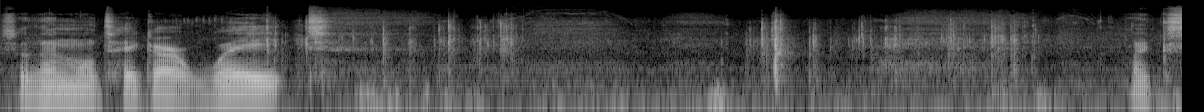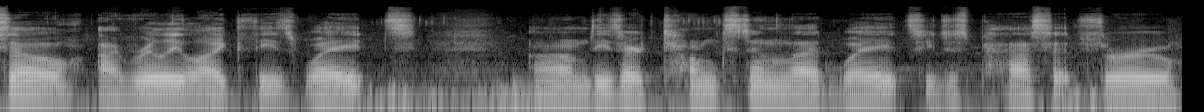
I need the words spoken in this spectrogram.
So then we'll take our weight like so. I really like these weights. Um, these are tungsten lead weights. You just pass it through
